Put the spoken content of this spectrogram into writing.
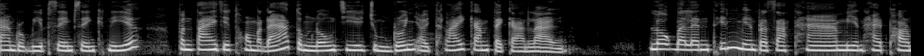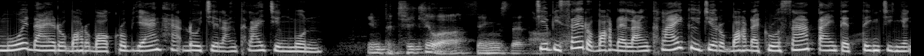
តាមរបៀបផ្សេងផ្សេងគ្នាប៉ុន្តែជាធម្មតាទំនងជាជំរុញឲ្យថ្លៃកាន់តែកើនឡើងលោក Valentin មានប្រសាសន៍ថាមានហេតុផលមួយដែលរបស់របរគ្រប់យ៉ាងហាក់ដូចជាឡើងថ្លៃជាងមុន in particular things that ជាពិសេសរបស់ដែលឡើងថ្លៃគឺជារបស់ដែលគ្រួសារតែងតែទិញជាញឹក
